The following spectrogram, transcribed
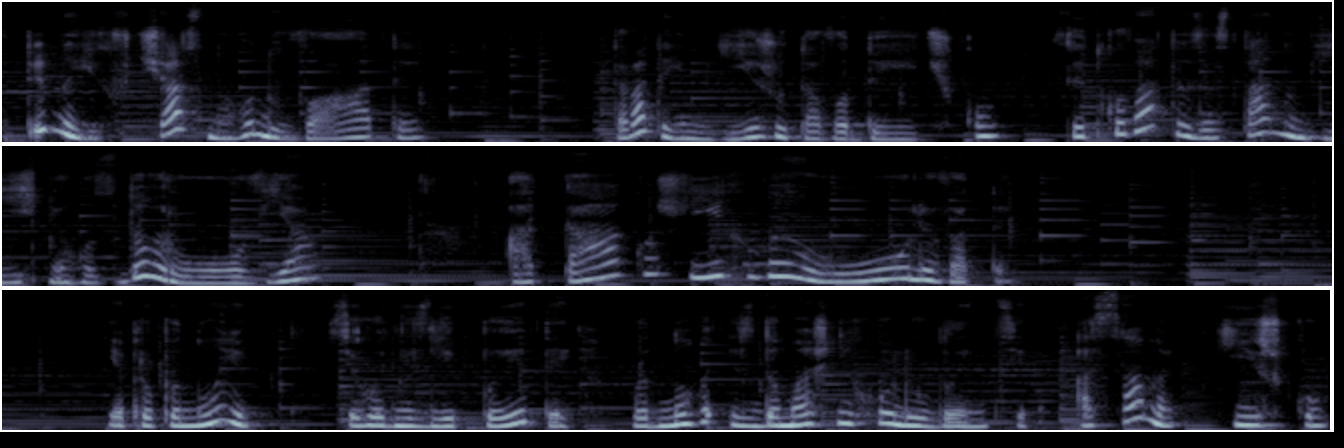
Потрібно їх вчасно годувати, давати їм їжу та водичку, слідкувати за станом їхнього здоров'я а також їх вигулювати. Я пропоную сьогодні зліпити одного із домашніх улюбленців, а саме кішку.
